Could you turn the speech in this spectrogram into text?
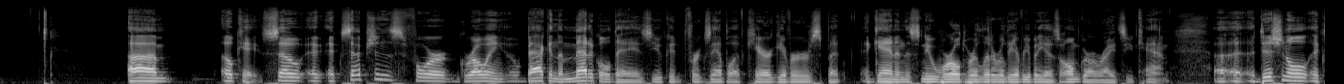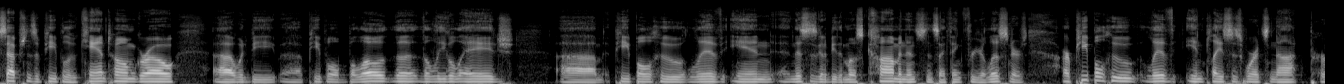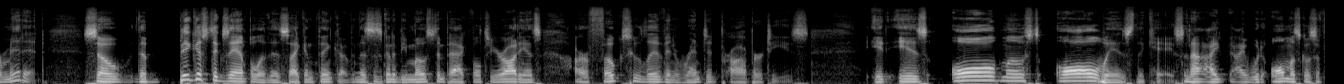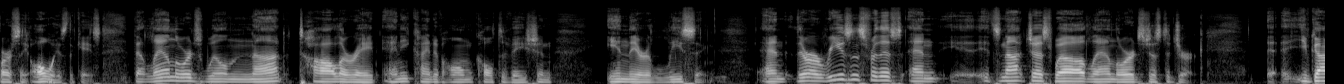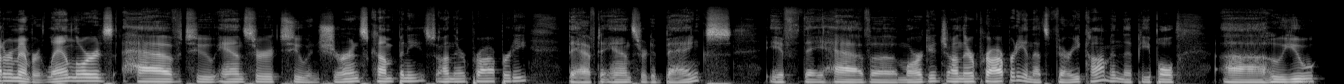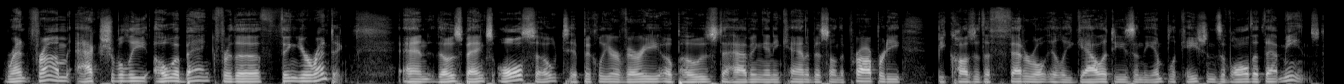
Um, Okay, so exceptions for growing uh, back in the medical days, you could, for example, have caregivers, but again, in this new world where literally everybody has home grow rights, you can. Uh, additional exceptions of people who can't home grow uh, would be uh, people below the, the legal age, um, people who live in, and this is going to be the most common instance, I think, for your listeners, are people who live in places where it's not permitted. So the biggest example of this I can think of, and this is going to be most impactful to your audience, are folks who live in rented properties. It is almost always the case, and I, I would almost go so far as to say always the case, that landlords will not tolerate any kind of home cultivation in their leasing. And there are reasons for this, and it's not just, well, landlord's just a jerk you've got to remember landlords have to answer to insurance companies on their property. They have to answer to banks if they have a mortgage on their property. And that's very common that people uh, who you rent from actually owe a bank for the thing you're renting. And those banks also typically are very opposed to having any cannabis on the property because of the federal illegalities and the implications of all that that means.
